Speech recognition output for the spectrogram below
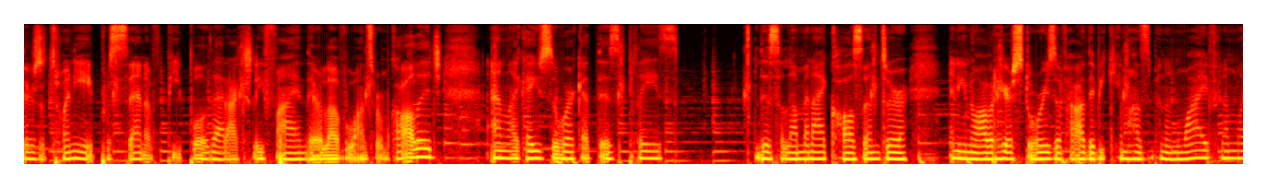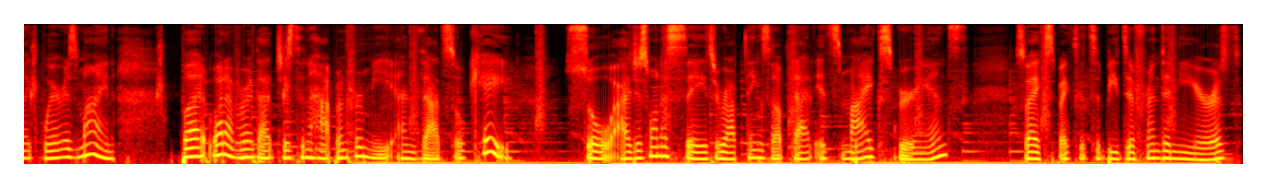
there's a 28% of people that actually find their loved ones from college and like i used to work at this place this alumni call center and you know i would hear stories of how they became husband and wife and i'm like where is mine but whatever that just didn't happen for me and that's okay so i just want to say to wrap things up that it's my experience so I expect it to be different than yours.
